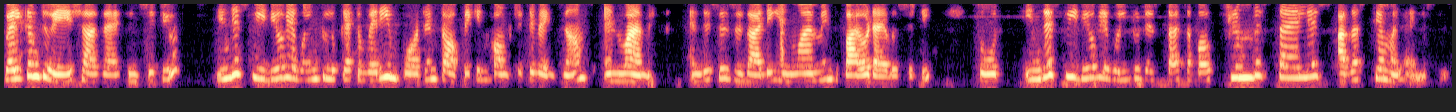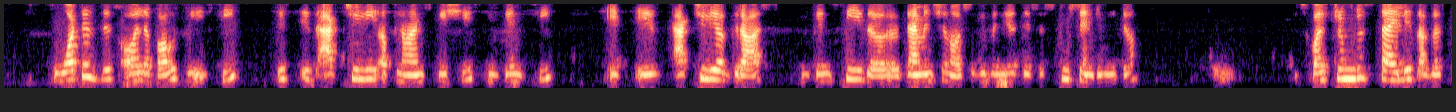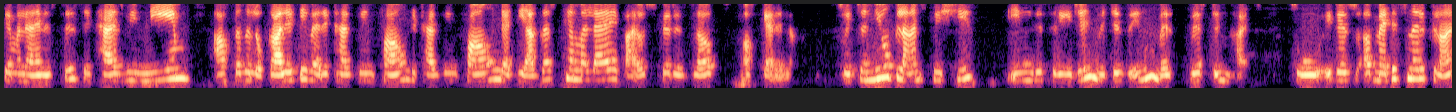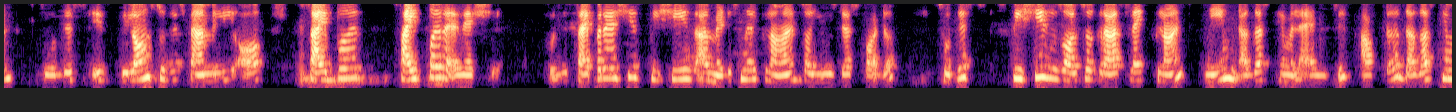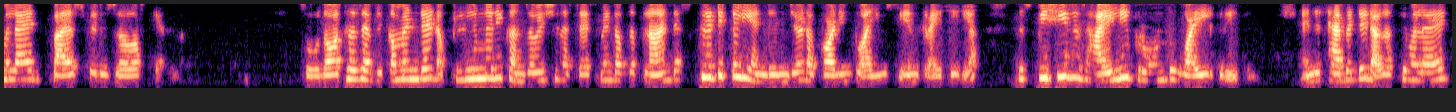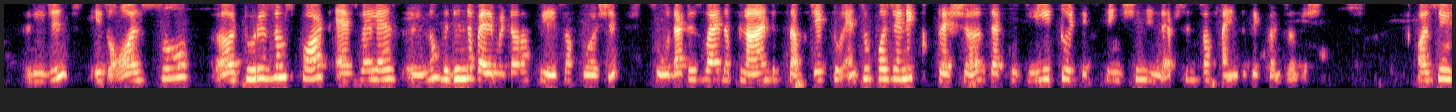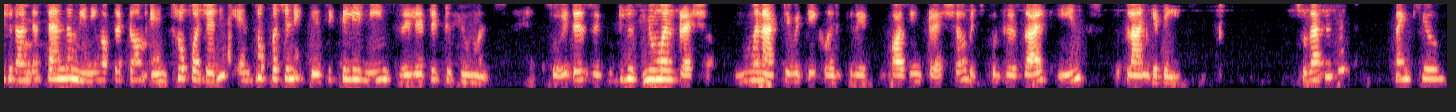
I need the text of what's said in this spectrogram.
Welcome to A. Shah Institute. In this video, we are going to look at a very important topic in competitive exams, environment. And this is regarding environment biodiversity. So, in this video, we are going to discuss about Fimbristylis agastya malinensis. So, what is this all about? We'll see. This is actually a plant species. You can see it is actually a grass. You can see the dimension also given here. This is 2 centimeter. Called Fimbristylis agasthyamalaensis. It has been named after the locality where it has been found. It has been found at the Agastya Malai Biosphere Reserve of Kerala. So it's a new plant species in this region which is in Western Ghats. So it is a medicinal plant. So this is belongs to this family of Cyper, Cyperaceae. So the Cyperaceae species are medicinal plants or used as fodder. So this species is also a grass-like plant named Agastya malinensis after the Agastya Malai Biosphere Reserve of Kerala. So the authors have recommended a preliminary conservation assessment of the plant as critically endangered according to IUCN criteria. The species is highly prone to wild grazing and this habitat Agastya Malai region is also a tourism spot as well as you know within the perimeter of place of worship so that is why the plant is subject to anthropogenic pressures that could lead to its extinction in the absence of scientific conservation. Also, you should understand the meaning of the term anthropogenic. Anthropogenic basically means related to humans. So it is due to human pressure, human activity causing pressure which could result in the plant getting extinct. So that is it. Thank you.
